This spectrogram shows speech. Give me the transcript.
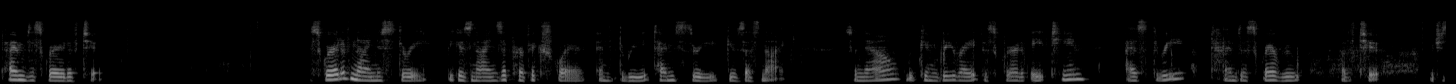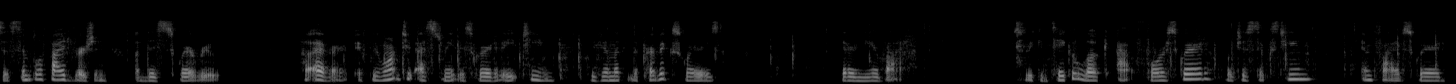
times the square root of 2. The square root of 9 is 3 because 9 is a perfect square and 3 times 3 gives us 9. So now we can rewrite the square root of 18 as 3 times the square root of 2, which is a simplified version of this square root. However, if we want to estimate the square root of 18, we can look at the perfect squares that are nearby. So we can take a look at 4 squared, which is 16, and 5 squared,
